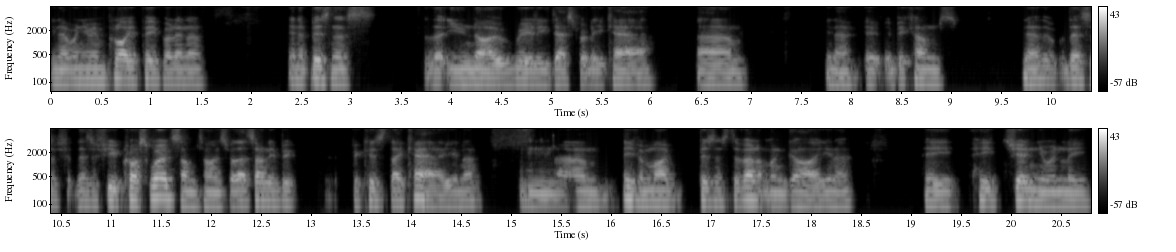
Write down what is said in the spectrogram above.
You know, when you employ people in a in a business that you know really desperately care, um, you know, it, it becomes, you know, there's a there's a few crosswords sometimes, but that's only be, because they care. You know, mm. um, even my business development guy, you know, he he genuinely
